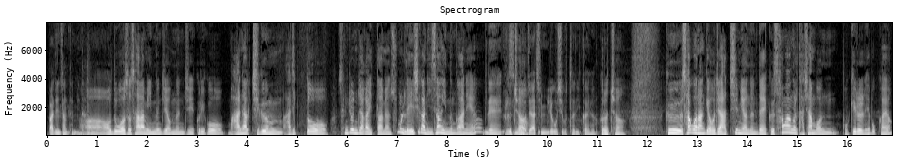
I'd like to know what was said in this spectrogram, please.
빠진 상태입니다. 아, 어두워서 사람이 있는지 없는지 그리고 만약 지금 아직도 생존자가 있다면 24시간 이상 있는 거 아니에요? 네, 그렇습니다. 그렇죠? 어제 아침 7시부터니까요. 그렇죠. 그 사고 난 게 어제 아침이었는데 그 상황을 다시 한번 복기를 해볼까요?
